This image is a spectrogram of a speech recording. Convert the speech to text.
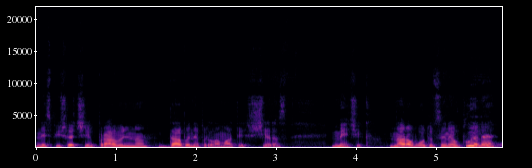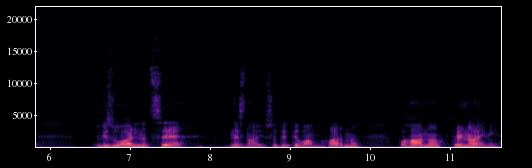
не спішачи правильно, даби не приламати ще раз мечик. На роботу це не вплине. Візуально це не знаю, судити вам гарно, погано. Принаймні,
